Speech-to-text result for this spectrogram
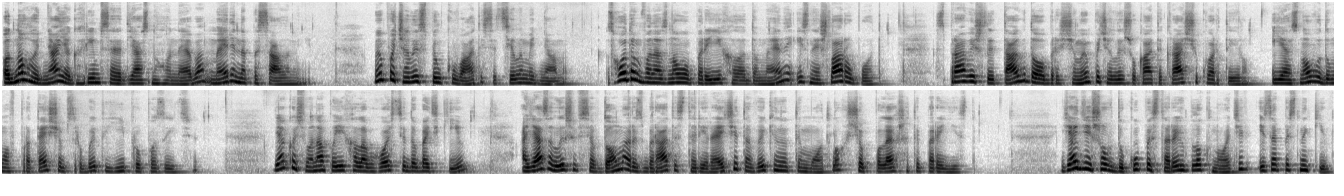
Одного дня, як грім серед ясного неба, Мері написала мені: ми почали спілкуватися цілими днями. Згодом вона знову переїхала до мене і знайшла роботу. Справи йшли так добре, що ми почали шукати кращу квартиру, і я знову думав про те, щоб зробити їй пропозицію. Якось вона поїхала в гості до батьків, а я залишився вдома розбирати старі речі та викинути мотлох, щоб полегшити переїзд. Я дійшов до купи старих блокнотів і записників.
